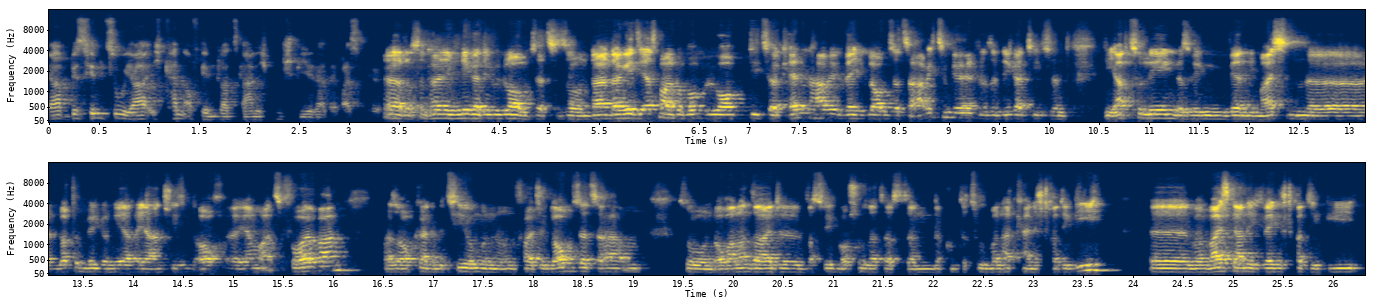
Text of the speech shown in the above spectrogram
ja, bis hin zu, ja, ich kann auf dem Platz gar nicht gut spielen. Was, ja, das sind halt die negative Glaubenssätze. So. Und da, da geht es erstmal darum, überhaupt die zu erkennen, habe, welche Glaubenssätze habe ich zu Geld. Also negativ sind, die abzulegen. Deswegen werden die meisten äh, Lotto-Millionäre ja anschließend auch äh, ärmer als sie vorher waren. Also auch keine Beziehungen und falsche Glaubenssätze haben. So, und auf der anderen Seite, was du eben auch schon gesagt hast, dann da kommt dazu, man hat keine Strategie. Äh, man weiß gar nicht, welche Strategie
